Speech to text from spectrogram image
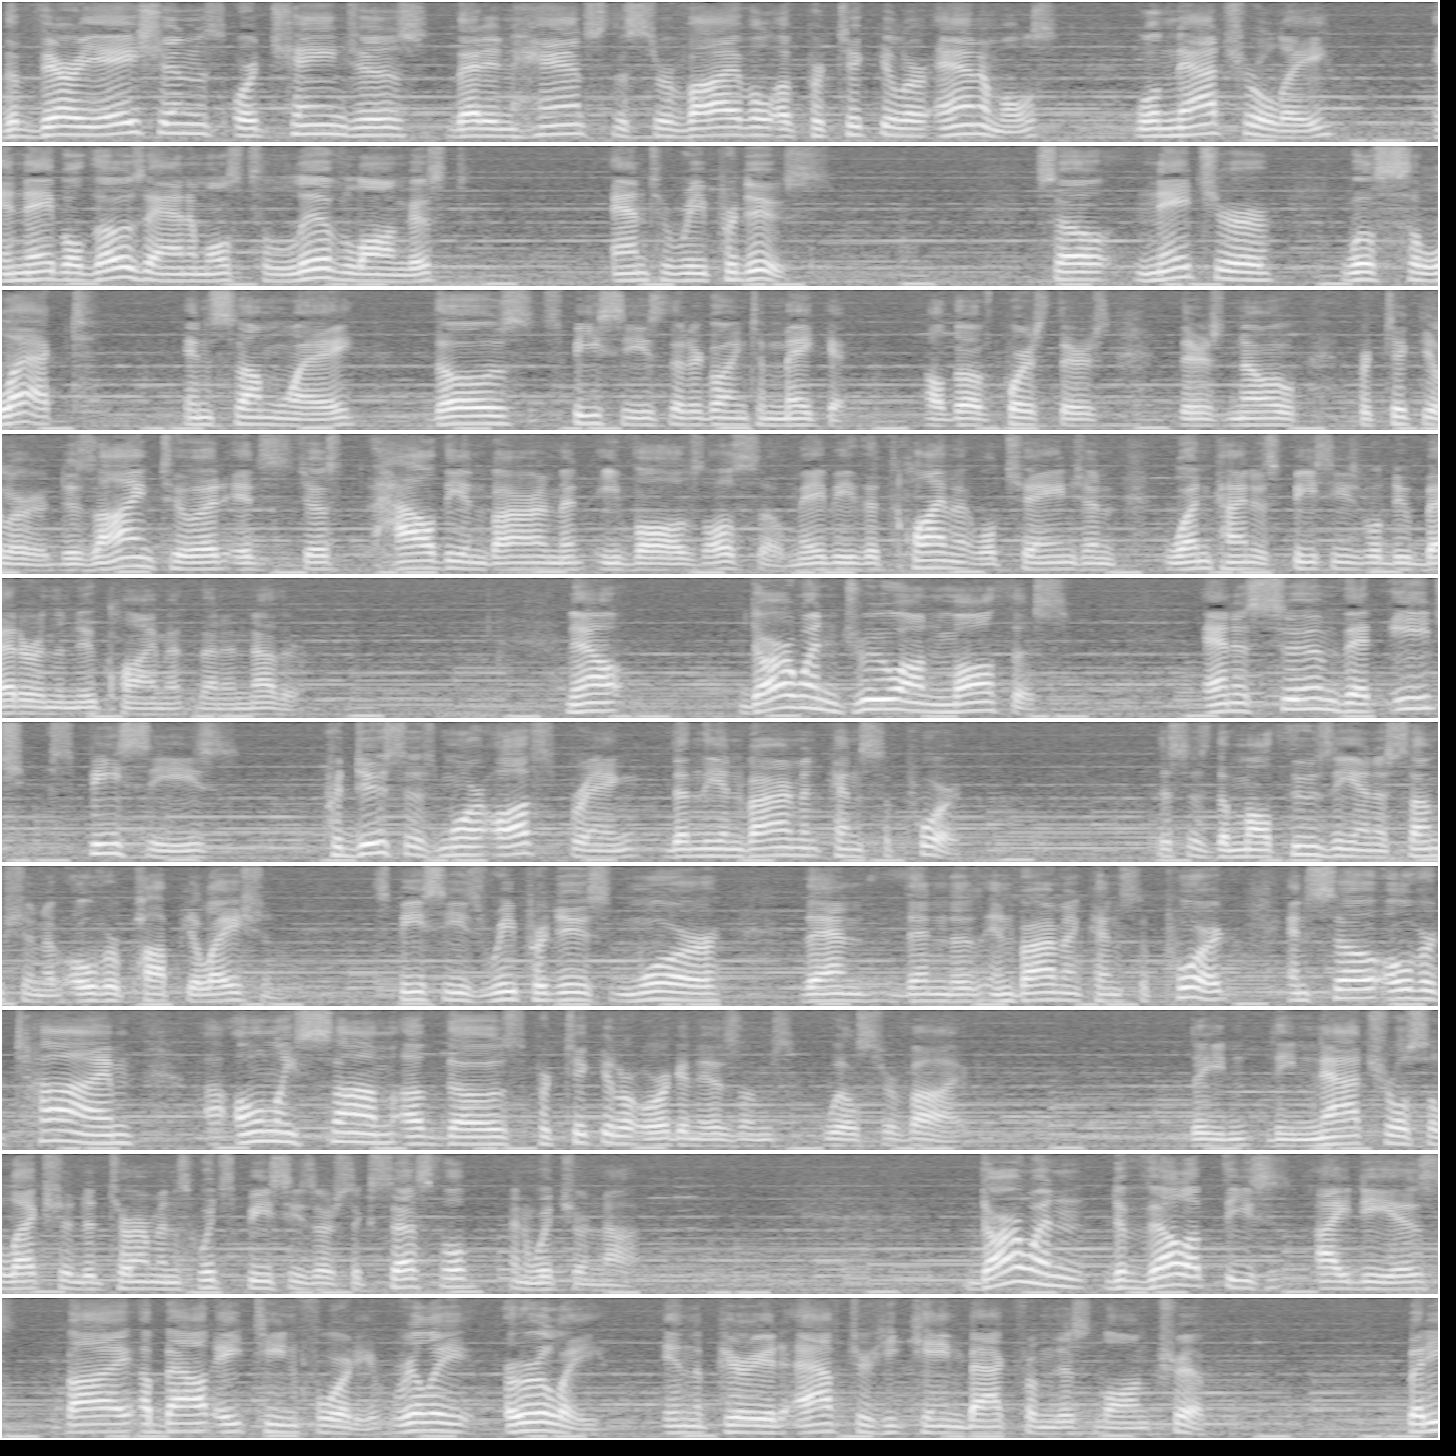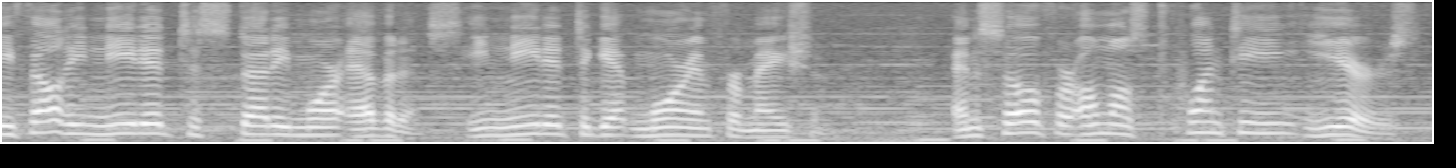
the variations or changes that enhance the survival of particular animals will naturally enable those animals to live longest and to reproduce. So nature will select in some way those species that are going to make it. Although, of course, there's, there's no particular design to it, it's just how the environment evolves also. Maybe the climate will change and one kind of species will do better in the new climate than another. Now, Darwin drew on Malthus and assumed that each species produces more offspring than the environment can support. This is the Malthusian assumption of overpopulation. Species reproduce more than, than the environment can support, and so over time, uh, only some of those particular organisms will survive. The, the natural selection determines which species are successful and which are not. Darwin developed these ideas by about 1840, really early in the period after he came back from this long trip. But he felt he needed to study more evidence. He needed to get more information. And so for almost 20 years,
